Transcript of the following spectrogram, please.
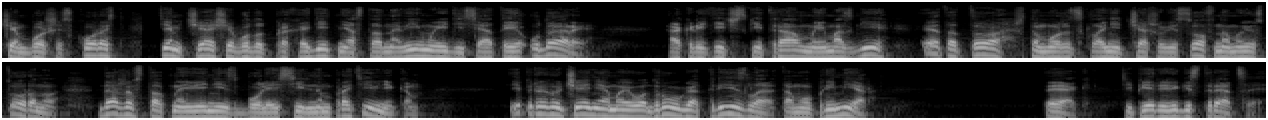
Чем больше скорость, тем чаще будут проходить неостановимые десятые удары. А критические травмы и мозги — это то, что может склонить чашу весов на мою сторону даже в столкновении с более сильным противником. И приручение моего друга Тризла тому пример. Так, теперь регистрация.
